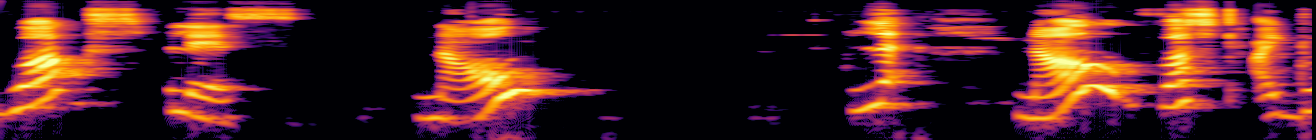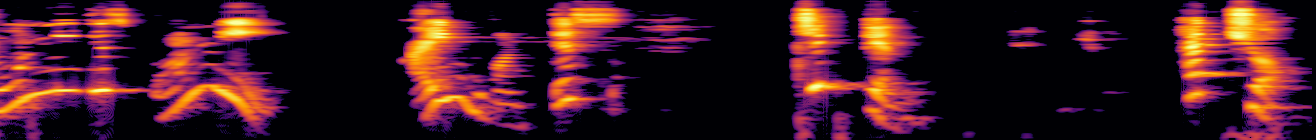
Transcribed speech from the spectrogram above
workspace. Now, le- now first I don't need this pony. I want this chicken hedgehog.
